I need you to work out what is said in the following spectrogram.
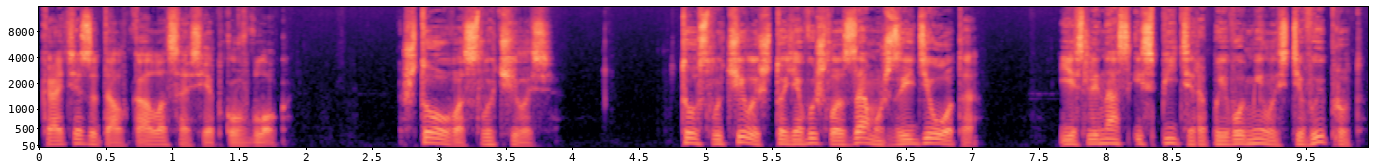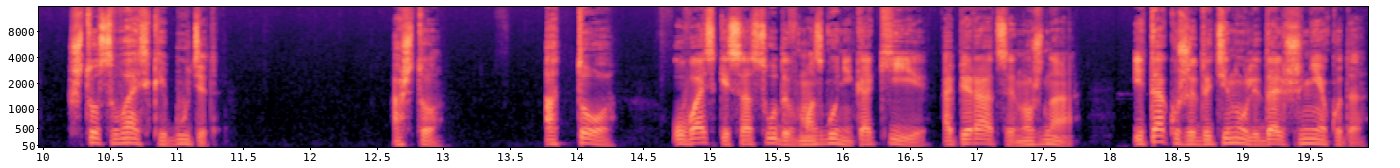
Катя затолкала соседку в блок. Что у вас случилось? То случилось, что я вышла замуж за идиота. Если нас из Питера по его милости выпрут, что с Васькой будет? А что? А то, у Васьки сосуды в мозгу никакие, операция нужна. И так уже дотянули, дальше некуда.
